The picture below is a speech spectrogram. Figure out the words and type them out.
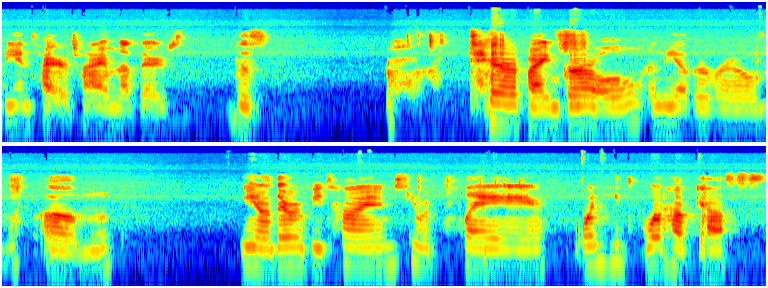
the entire time that there's this terrifying girl in the other room. Um, you know, there would be times he would play when he would have guests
